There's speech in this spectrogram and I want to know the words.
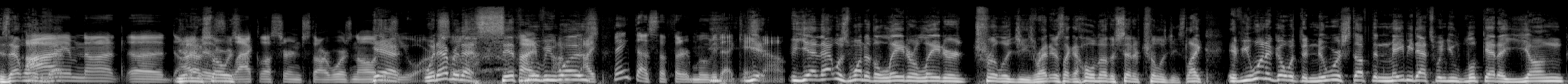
Is that one? Of I that? am not. Uh, I'm not as Wars- lackluster in Star Wars knowledge Yeah, as you are. whatever so that Sith movie I'm- was- I think that's the third movie that came yeah, out. Yeah, that was one of the later, later trilogies, right? There's like a whole other set of trilogies. Like, if you want to go with the newer stuff, then maybe that's when you look at a young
